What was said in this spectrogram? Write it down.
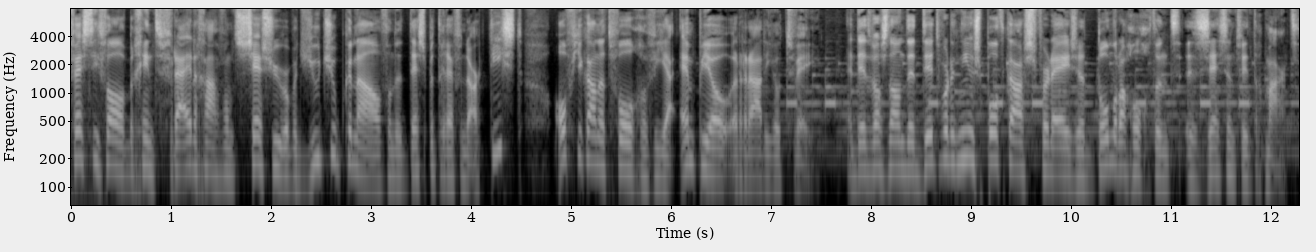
Festival begint vrijdagavond 6 uur op het YouTube-kanaal van de desbetreffende artiest. Of je kan het volgen via NPO Radio 2. En dit was dan de Dit Wordt Het Nieuws podcast voor deze donderdagochtend 26 maart.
